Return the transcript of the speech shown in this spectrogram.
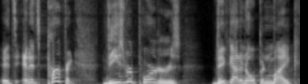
It's, and it's perfect. These reporters, they've got an open mic.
